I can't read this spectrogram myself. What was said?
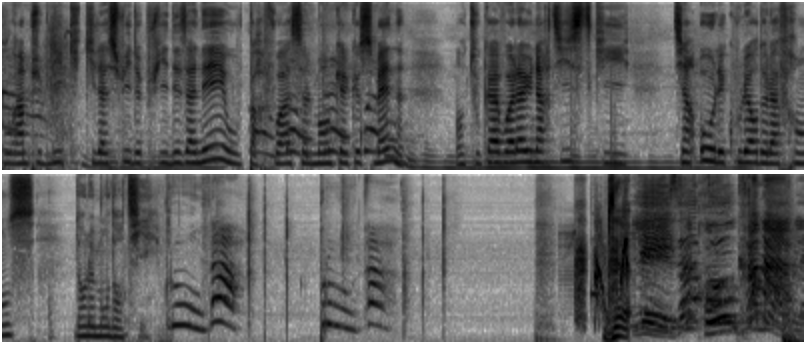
pour un public qui la suit depuis des années ou parfois seulement quelques semaines. En tout cas, voilà une artiste qui tient haut les couleurs de la France dans le monde entier. Bien, Les improgrammables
